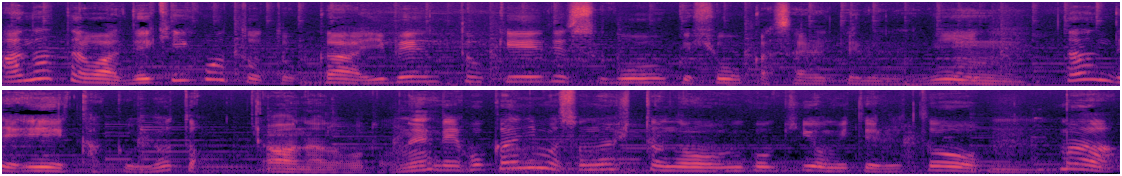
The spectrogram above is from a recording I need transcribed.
あなたは出来事とかイベント系ですごく評価されてるのに、うん。なんで絵描くのと。ああなるほどね。で他にもその人の動きを見てると、うん。ま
